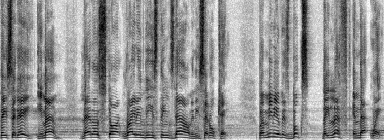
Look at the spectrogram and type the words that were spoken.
they said, Hey, Imam, let us start writing these things down. And he said, Okay. But many of his books, they left in that way.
